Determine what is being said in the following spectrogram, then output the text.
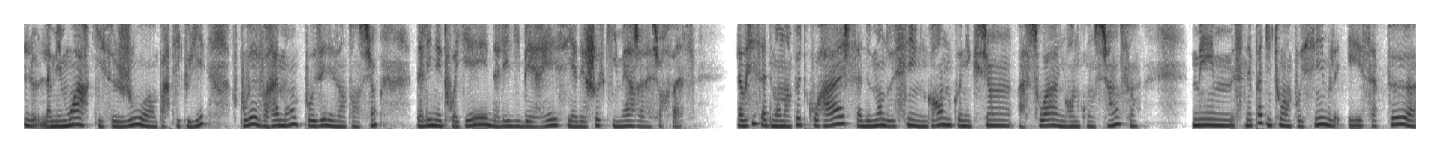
la mémoire qui se joue en particulier, vous pouvez vraiment poser les intentions d'aller nettoyer, d'aller libérer s'il y a des choses qui émergent à la surface. Là aussi, ça demande un peu de courage, ça demande aussi une grande connexion à soi, une grande conscience. Mais hum, ce n'est pas du tout impossible et ça peut, euh,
